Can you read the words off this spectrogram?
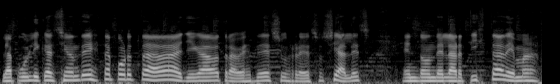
La publicación de esta portada ha llegado a través de sus redes sociales, en donde el artista, además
